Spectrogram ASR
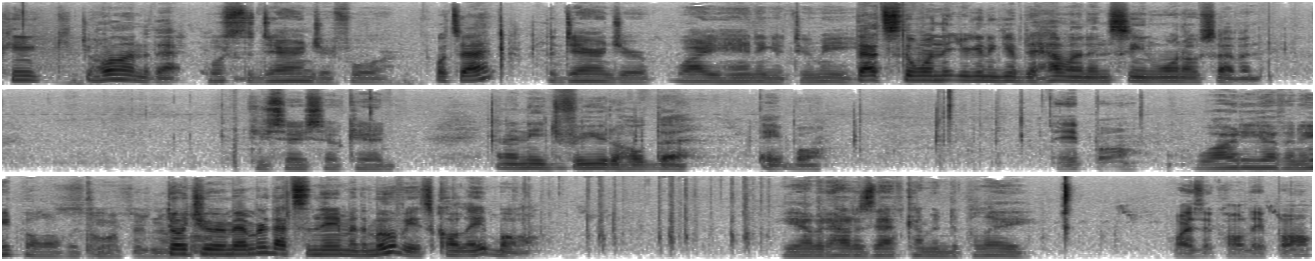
Can you, can you hold on to that? What's the Derringer for? What's that? The Derringer, why are you handing it to me? That's the one that you're going to give to Helen in scene 107. if you say so, kid. And I need for you to hold the eight ball. Eight ball. Why do you have an eight ball with So you? no Don't you remember? That's the name of the movie. It's called Eight Ball. Yeah, but how does that come into play? Why is it called eight ball?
